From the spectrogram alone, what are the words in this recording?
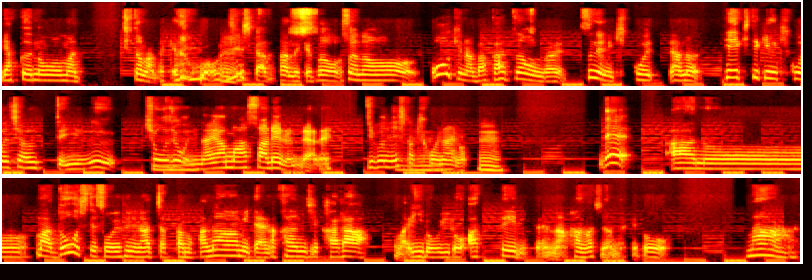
役の、まあ、人なんだけども、うんジェシカなんだけど、その、大きな爆発音が常に聞こえ、あの、定期的に聞こえちゃうっていう症状に悩まされるんだよね。自分にしか聞こえないの。うん。で、あのーまあ、どうしてそういう風になっちゃったのかな、みたいな感じから、まあ、いろいろあって、みたいな話なんだけど、まあ、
